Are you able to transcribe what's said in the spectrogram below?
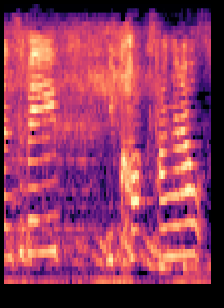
Spencer, babe? Your cock's hanging out.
